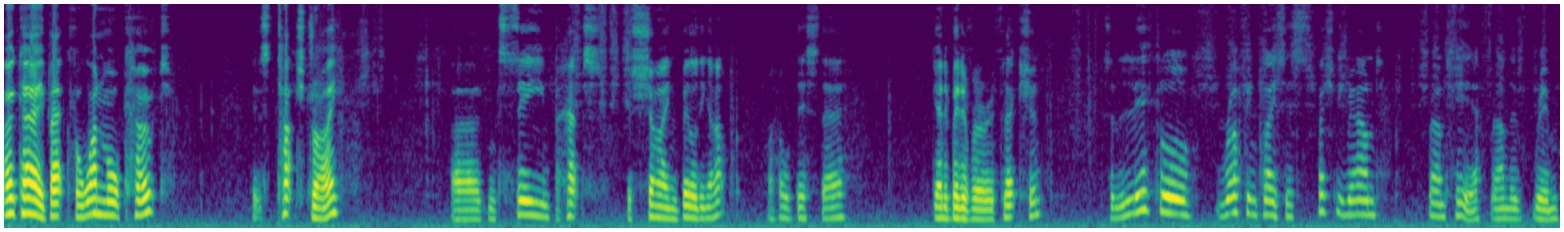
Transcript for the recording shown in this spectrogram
Okay, back for one more coat. It's touch dry. Uh, you can see perhaps the shine building up. I hold this there. Get a bit of a reflection. It's a little rough in places, especially round, round here, round the rim,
